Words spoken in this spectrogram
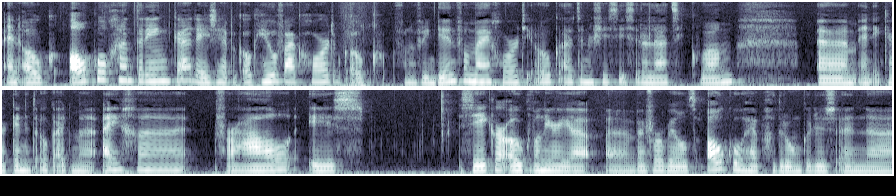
en ook alcohol gaan drinken. Deze heb ik ook heel vaak gehoord. Heb ik ook van een vriendin van mij gehoord. Die ook uit een narcistische relatie kwam. Um, en ik herken het ook uit mijn eigen verhaal. Is zeker ook wanneer je uh, bijvoorbeeld alcohol hebt gedronken. Dus een, uh,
